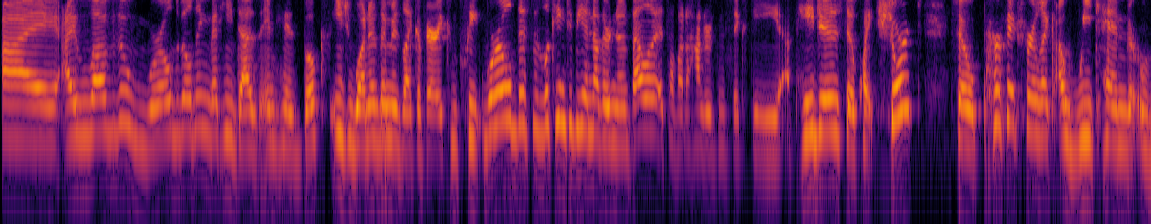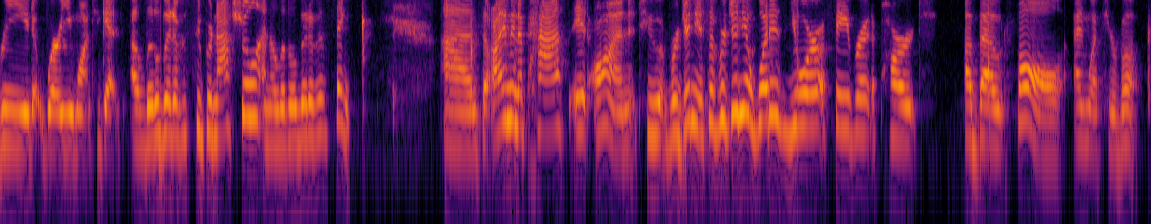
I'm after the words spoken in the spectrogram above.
I I love the world building that he does in his books. Each one of them is like a very complete world. This is looking to be another novella. It's about 160 uh, pages, so quite short. So perfect for like a weekend read where you want to get a little bit of a supernatural and a little bit of a think. And so I'm going to pass it on to Virginia. So, Virginia, what is your favorite part about fall and what's your book?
